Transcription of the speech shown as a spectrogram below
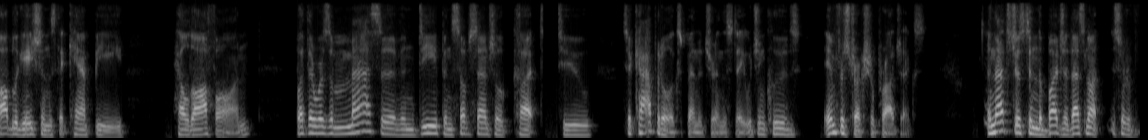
obligations that can't be held off on. But there was a massive and deep and substantial cut to to capital expenditure in the state, which includes infrastructure projects. And that's just in the budget. That's not sort of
